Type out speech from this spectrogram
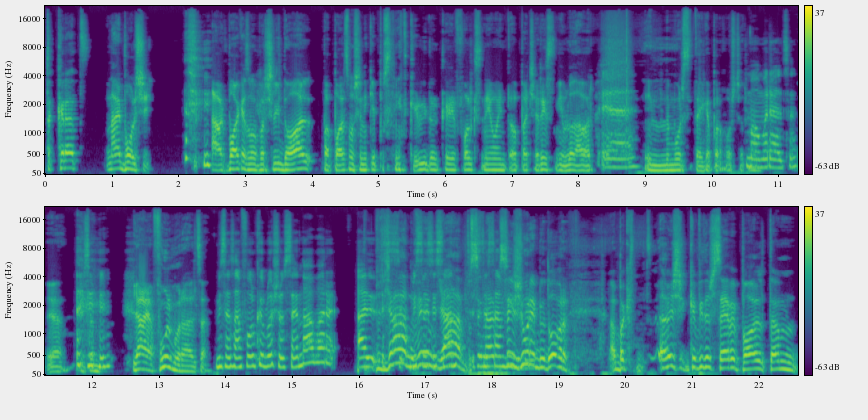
takrat najboljši. Ampak, boj, ko smo prišli dol, pa pol smo še nekaj posnetke videli, ki je folk snemal in to pač res ni bilo dobro. Ja, In ne moreš si tega prvoščati. malo moralca. Ja, mislim, ja, ja, full moralca. Mislim, sam folk je bilo še vse dober, Ali, Ja, ne mislim, vem, ja, sam- ste na, videli? žur je bil dober. Ampak, veš, ki vidiš sebe, pol tam,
